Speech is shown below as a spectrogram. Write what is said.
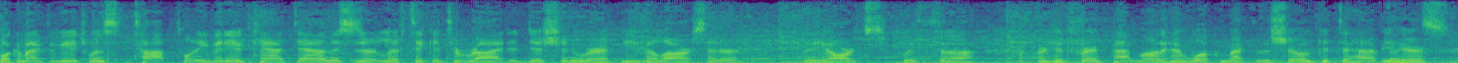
Welcome back to VH1's Top 20 Video Countdown. This is our Lift Ticket to Ride edition. We're at the Vilar Center for the Arts with uh, our good friend Pat Monahan. Welcome back to the show. Good to have you Thanks. here.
